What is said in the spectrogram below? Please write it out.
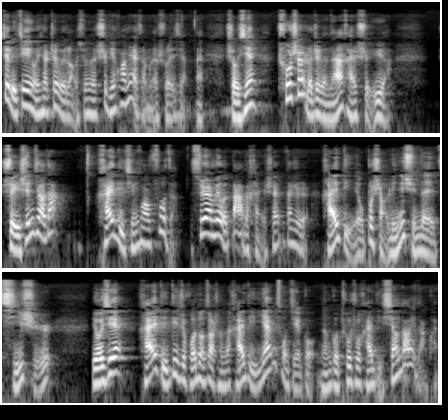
这里借用一下这位老兄的视频画面，咱们来说一下。哎，首先出事儿的这个南海水域啊，水深较大，海底情况复杂，虽然没有大的海山，但是海底有不少嶙峋的奇石。有些海底地质活动造成的海底烟囱结构能够突出海底相当一大块，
